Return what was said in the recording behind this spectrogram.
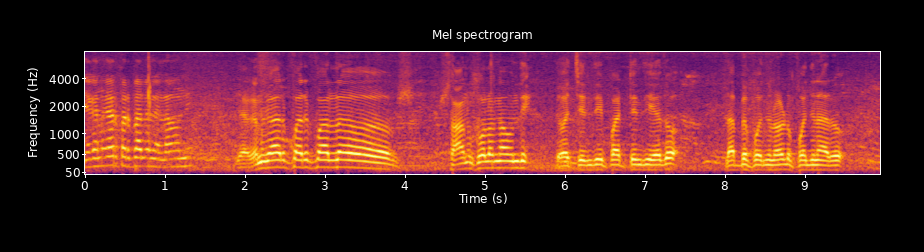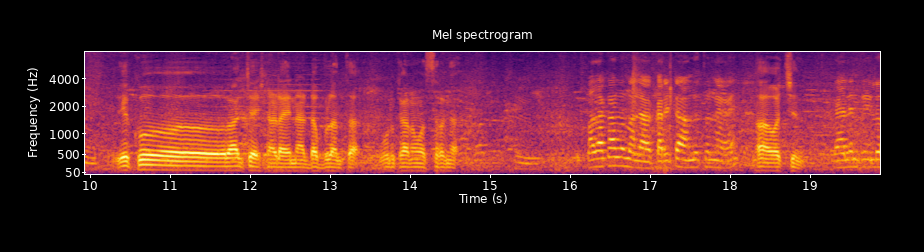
జగన్ గారి పరిపాలన ఎలా ఉంది? జగన్ గారి పరిపాలన సానుకూలంగా ఉంది. వచ్చింది పట్టింది ఏదో డబ్బు పొందిన వాళ్ళు పొందినారు ఎక్కువ రాల్చేసినాడు ఆయన డబ్బులంతా ఉనకానవసరంగా పథకాలు మళ్ళీ కరెక్ట్గా అందుతున్నాయి? వచ్చింది. వ్యాలంటీర్లు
